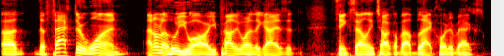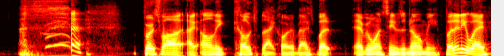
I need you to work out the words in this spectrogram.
Uh, the factor one, I don't know who you are. You're probably one of the guys that thinks I only talk about black quarterbacks. First of all, I only coach black quarterbacks, but everyone seems to know me. But anyway,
